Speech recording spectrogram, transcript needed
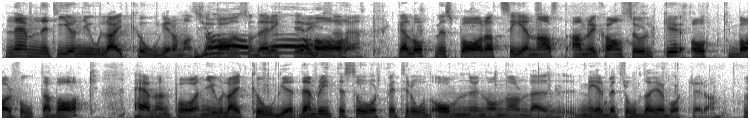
Nämner 10 New Light Cougar om man ska Ja, ha en sån där riktig rysare. Galopp med sparat senast, amerikansk sulky och barfota bak. Även på New Light Cougar. Den blir inte så hårt betrodd om nu någon av de där mer betrodda gör bort sig då.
